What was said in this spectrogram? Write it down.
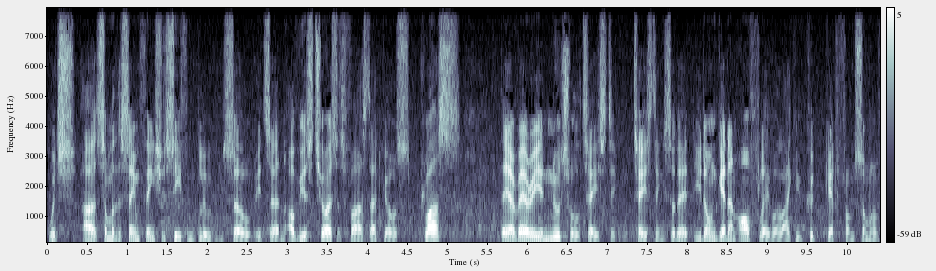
which are some of the same things you see from gluten. So it's an obvious choice as far as that goes. Plus, they are very neutral tasting, tasting, so that you don't get an off flavor like you could get from some of,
